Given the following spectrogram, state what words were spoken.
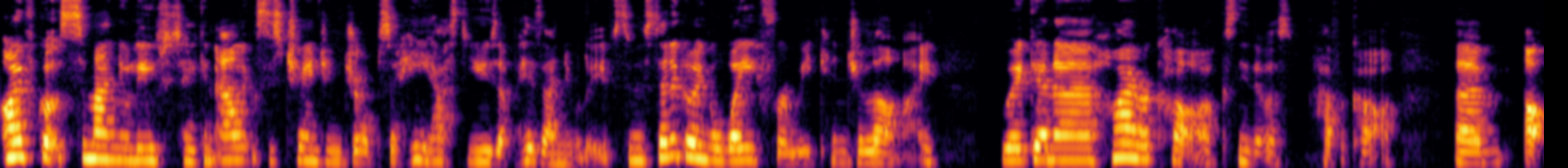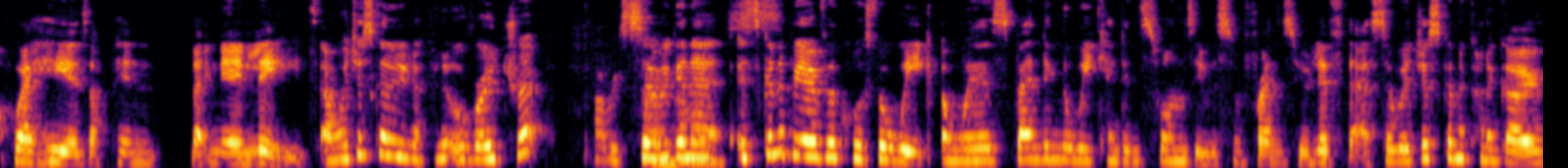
I've got some annual leave to take, and Alex is changing jobs, so he has to use up his annual leave. So instead of going away for a week in July, we're gonna hire a car because neither of us have a car. Um, up where he is, up in like near Leeds, and we're just gonna do like a little road trip. So, so, we're gonna nice. it's gonna be over the course of a week and we're spending the weekend in Swansea with some friends who live there. So we're just gonna kinda go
